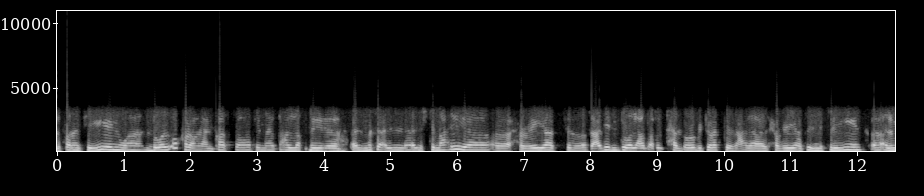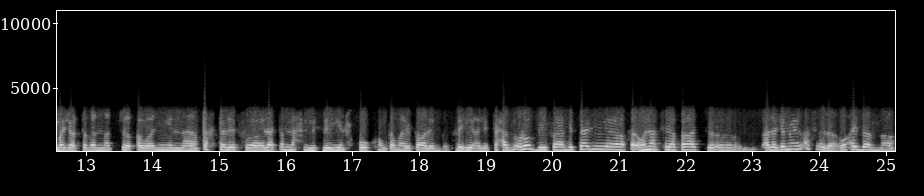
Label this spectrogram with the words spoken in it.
الفرنسيين والدول الأخرى يعني خاصة فيما يتعلق بالمسائل الاجتماعية حريات العديد من الدول الأعضاء في الاتحاد الأوروبي تركز على الحريات المثليين. المجر تبنت قوانين تختلف لا تمنح المثليين حقوقهم كما يطالب به الاتحاد الأوروبي. فبالتالي آه، هناك خلافات آه، على جميع الاصعده وأيضا آه،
